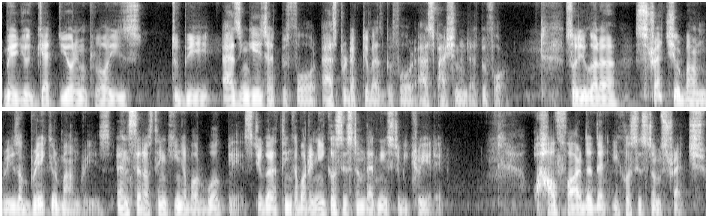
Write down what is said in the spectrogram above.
where you get your employees to be as engaged as before, as productive as before, as passionate as before. So you gotta stretch your boundaries or break your boundaries instead of thinking about workplace. You gotta think about an ecosystem that needs to be created. How far does that ecosystem stretch?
